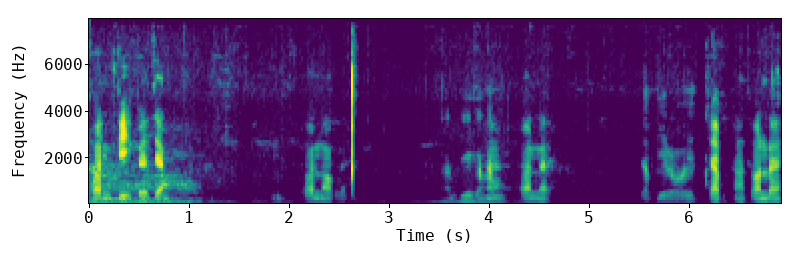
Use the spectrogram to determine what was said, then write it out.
ถอนปีกเลยจ้ะถอนออกเลยอันปีกันอ่าถอนเลยจับปีเราเลยจับอ่าถอนเลย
